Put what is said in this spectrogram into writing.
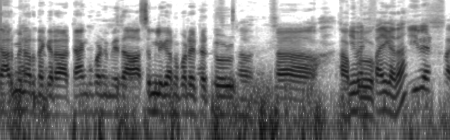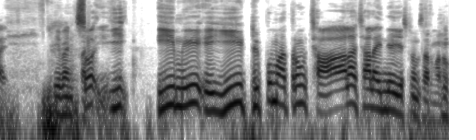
చార్మినార్ దగ్గర ట్యాంక్ బండి మీద అసెంబ్లీ కనపడేటట్టు ఈవెంట్ ఫైవ్ కదా? ఈవెంట్ ఫైవ్ ఈవెంట్ సో ఈ ఈ మీ ఈ ట్రిప్ మాత్రం చాలా చాలా ఎంజాయ్ చేసినాం సార్ మనం.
